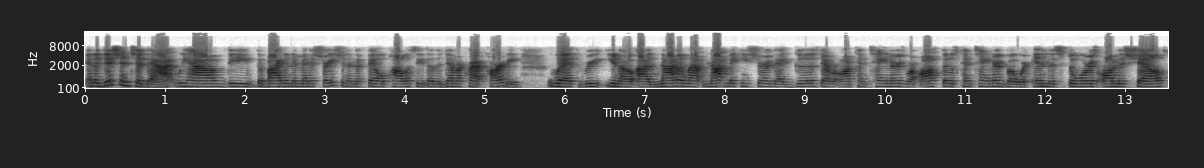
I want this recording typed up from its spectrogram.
In addition to that, we have the the Biden administration and the failed policies of the Democrat Party with re, you know uh, not allow not making sure that goods that were on containers were off those containers, but were in the stores on the shelves.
